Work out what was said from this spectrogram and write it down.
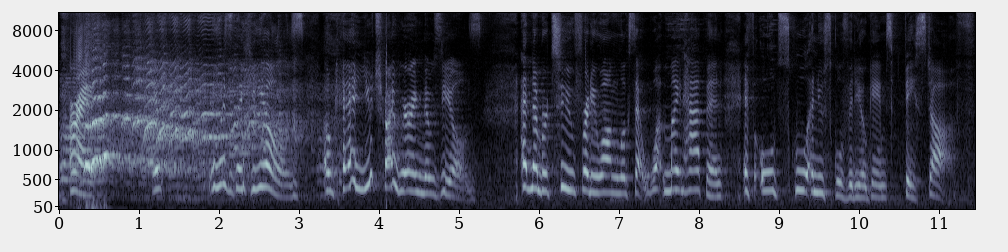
All right. It, it was the heels. Okay, you try wearing those heels. At number two, Freddie Wong looks at what might happen if old school and new school video games faced off.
